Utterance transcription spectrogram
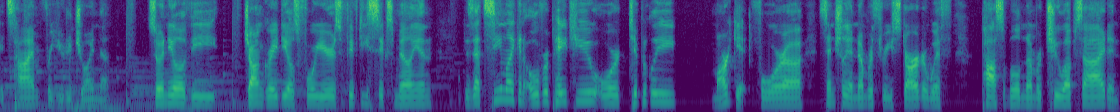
It's time for you to join them. So, Neil, the Jon Gray deals four years, 56 million. Does that seem like an overpay to you, or typically market for uh, essentially a number three starter with possible number two upside and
